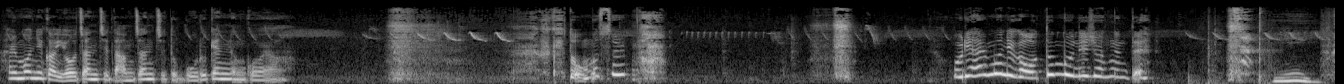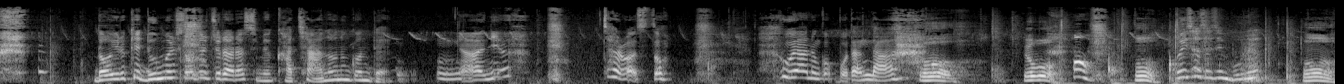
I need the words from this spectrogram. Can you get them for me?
할머니가 여잔지 남잔지도 모르겠는 거야. 그게 너무 슬퍼. 우리 할머니가 어떤 분이셨는데. 이, 너 이렇게 눈물 쏟을 줄 알았으면 같이 안 오는 건데. 음, 아니야. 잘 왔어. 후회하는 것보단 나아. 어, 여보. 어. 어. 의사 선생님 뭐래? 어.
